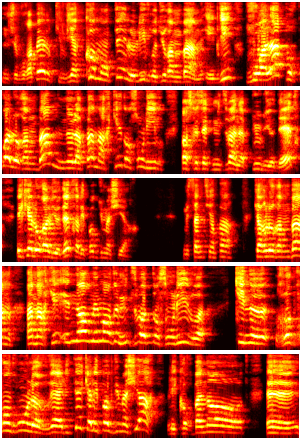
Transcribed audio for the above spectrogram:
je vous rappelle qu'il vient commenter le livre du Rambam et dit voilà pourquoi le Rambam ne l'a pas marqué dans son livre parce que cette mitzvah n'a plus lieu d'être et qu'elle aura lieu d'être à l'époque du Mashiach. Mais ça ne tient pas car le Rambam a marqué énormément de mitzvot dans son livre qui ne reprendront leur réalité qu'à l'époque du Mashiach, les korbanot, euh,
